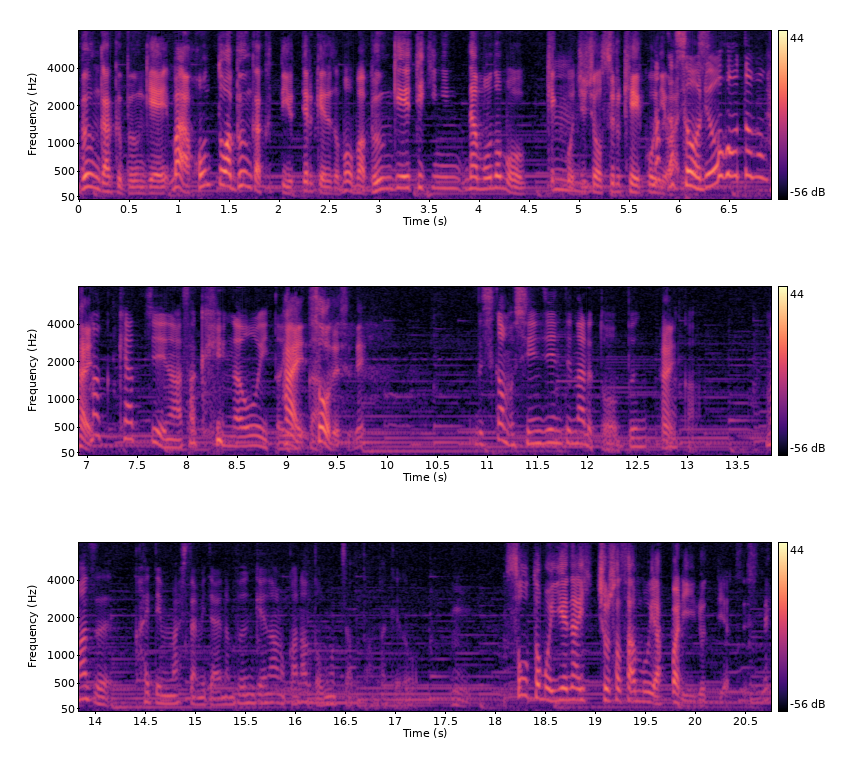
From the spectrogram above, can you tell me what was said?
文学文芸。まあ本当は文学って言ってるけれども、まあ、文芸的なものも結構受賞する傾向にはあります、うん、そう両方ともなんかキャッチーな作品が多いというか、はい、そうですね。でしかも新人ってなると文、はい、なんかまず書いてみましたみたいな文芸なのかなと思っちゃったんだけど、うん、そうとも言えない著者さんもやっぱりいるってやつですね。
